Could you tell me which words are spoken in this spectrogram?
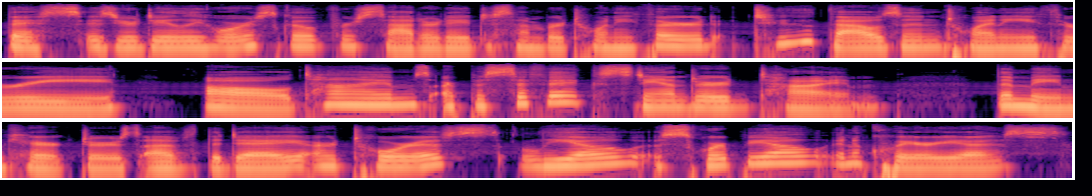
This is your daily horoscope for Saturday, December 23rd, 2023. All times are Pacific Standard Time. The main characters of the day are Taurus, Leo, Scorpio, and Aquarius.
